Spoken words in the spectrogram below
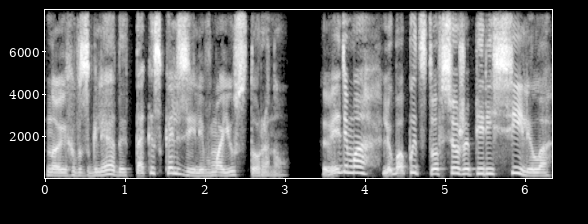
но их взгляды так и скользили в мою сторону. Видимо, любопытство все же пересилило,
